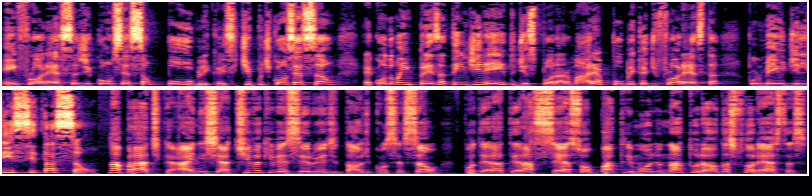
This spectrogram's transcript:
em florestas de concessão pública. Esse tipo de concessão é quando uma empresa tem direito de explorar uma área pública de floresta por meio de licitação. Na prática, a iniciativa que vencer o edital de concessão poderá ter acesso ao patrimônio natural das florestas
